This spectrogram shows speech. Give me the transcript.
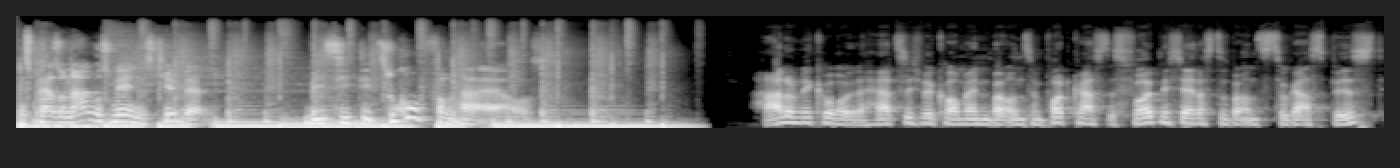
Ins Personal muss mehr investiert werden. Wie sieht die Zukunft von HR aus? Hallo Nicole, herzlich willkommen bei uns im Podcast. Es freut mich sehr, dass du bei uns zu Gast bist.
